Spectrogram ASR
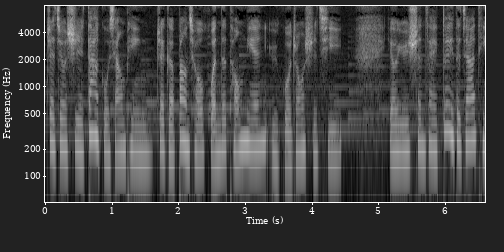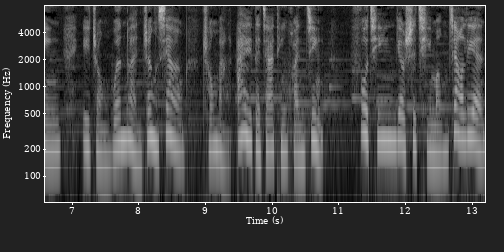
这就是大谷祥平这个棒球魂的童年与国中时期。由于生在对的家庭，一种温暖正向、充满爱的家庭环境。父亲又是启蒙教练，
